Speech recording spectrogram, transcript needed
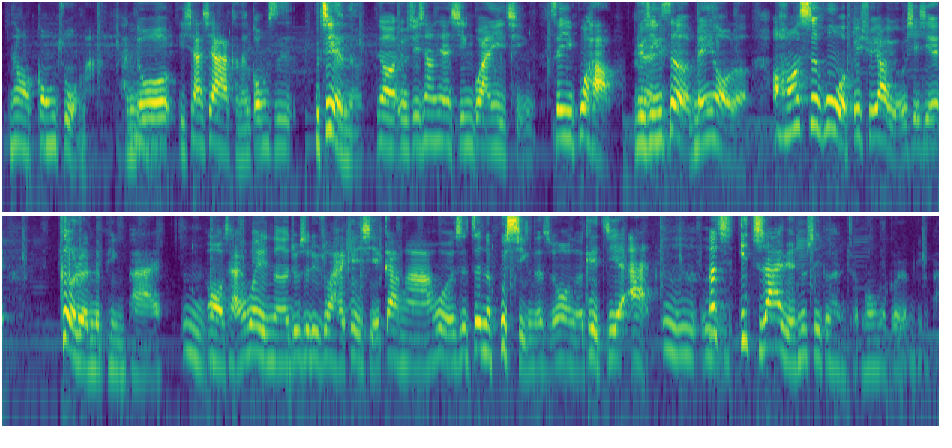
你知道工作嘛，很多一下下可能公司不见了，那、尤其像现在新冠疫情，生意不好，旅行社没有了，哦，好像似乎我必须要有一些些。个人的品牌，嗯哦，才会呢，就是例如说还可以斜杠啊，或者是真的不行的时候呢，可以接案。嗯嗯嗯。那一直阿元就是一个很成功的个人品牌。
